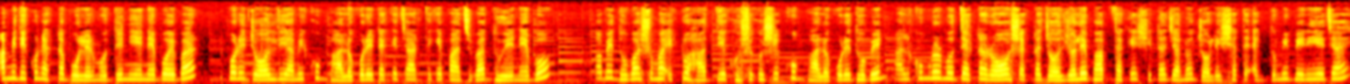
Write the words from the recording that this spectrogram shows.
আমি দেখুন, একটা বোলের মধ্যে নিয়ে নেব এবার। এরপরে জল দিয়ে আমি খুব ভালো করে এটাকে চার থেকে পাঁচবার ধুয়ে নেব। তবে ধোবার সময় একটু হাত দিয়ে ঘষে ঘষে খুব ভালো করে ধোবেন। আল কুমড়োর মধ্যে একটা রস, একটা জলজলে ভাব থাকে, সেটা যেন জলের সাথে একদমই বেরিয়ে যায়।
